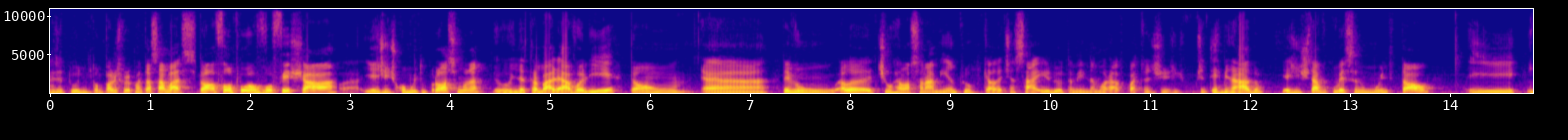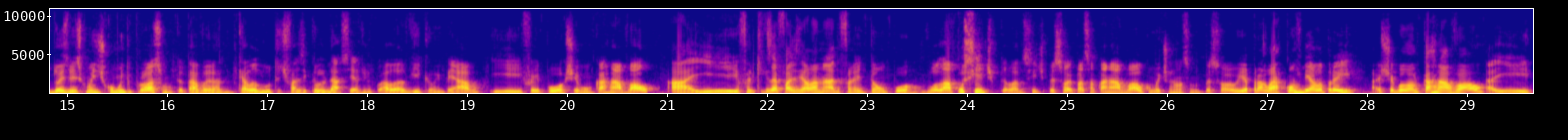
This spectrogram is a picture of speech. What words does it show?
e tudo, então parou de frequentar a Savassi. Então ela falou, pô, vou fechar, e a gente ficou muito próximo, né? Eu ainda trabalhava ali, então é, teve um, ela tinha um relacionamento que ela tinha saído, eu também namorava quatro anos, tinha, tinha terminado, e a gente tava conversando muito e tal, e os dois meses, como a gente ficou muito próximo, que eu tava naquela luta de fazer aquilo dar certo, ela via que eu empenhava. E falei, pô, chegou um carnaval. Aí eu falei, o que, que você vai fazer? Ela nada. Eu falei, então, pô, vou lá pro sítio, porque lá no sítio o pessoal ia passar o carnaval. Como eu tinha relação com o pessoal, eu ia pra lá. Convidei ela pra ir. Aí chegou lá no carnaval, aí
